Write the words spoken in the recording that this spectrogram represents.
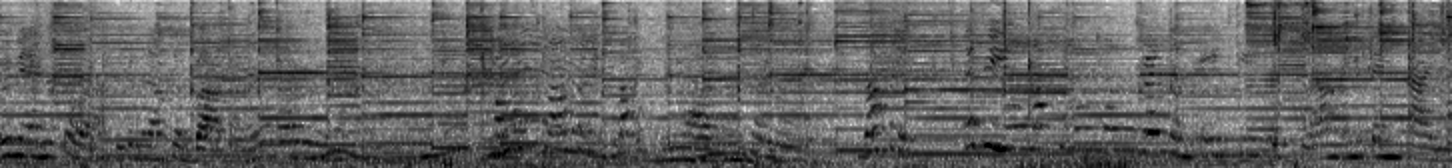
Uy, may ano to ah. Dito mo lang sa baboy. Mahal na mahal. Bakit? Kasi yung maximum ng ganun, 8 pieces lang. Anytime tayo.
